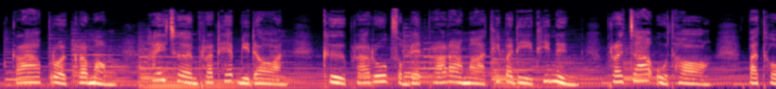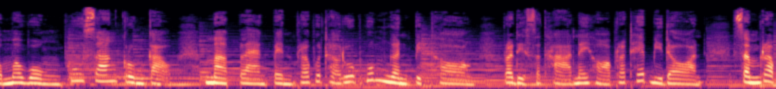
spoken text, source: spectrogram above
ดเกล้าโปรดกระหม่อม ให้เชิญพระเทพบิดร คือพระรูปสมเด็จพระรามาธิบดีที่หนึ่งพระเจ้าอู่ทอง ปฐมวงศ์ผู้สร้างกรุงเก่า มาแปลงเป็นพระพุทธรูปหุ้มเงินปิดทอง ประดิษฐานในหอพระเทพบิดรสำหรับ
